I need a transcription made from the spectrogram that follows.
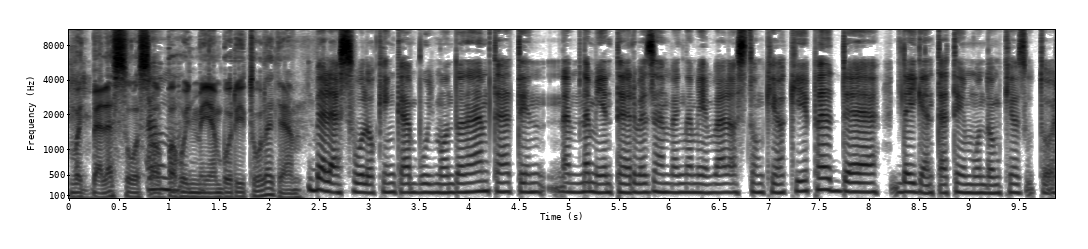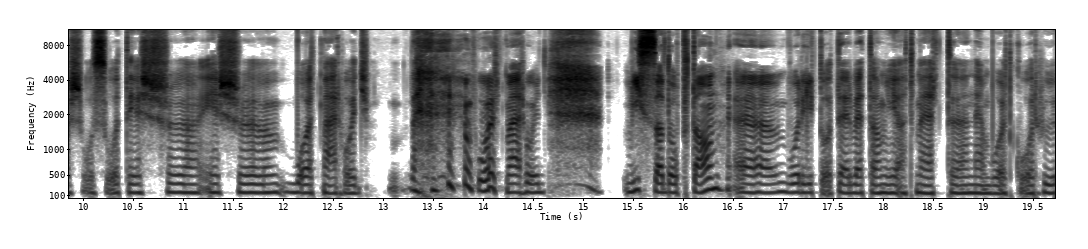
Vagy beleszólsz abba, um, hogy milyen borító legyen? Beleszólok, inkább úgy mondanám, tehát én nem, nem én tervezem, meg nem én választom ki a képet, de, de igen, tehát én mondom ki az utolsó szót, és, és volt már, hogy volt már, hogy visszadobtam borítótervet amiatt, mert nem volt korhű.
